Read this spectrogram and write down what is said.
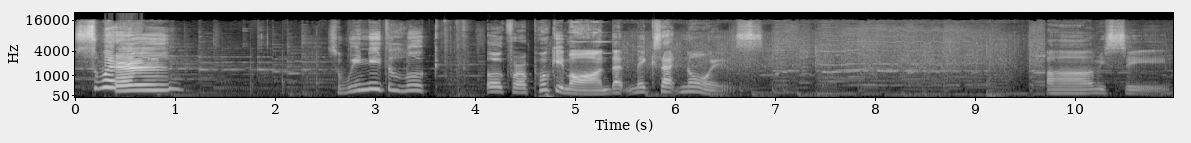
swirl. So we need to look look for a Pokemon that makes that noise. Uh, let me see.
